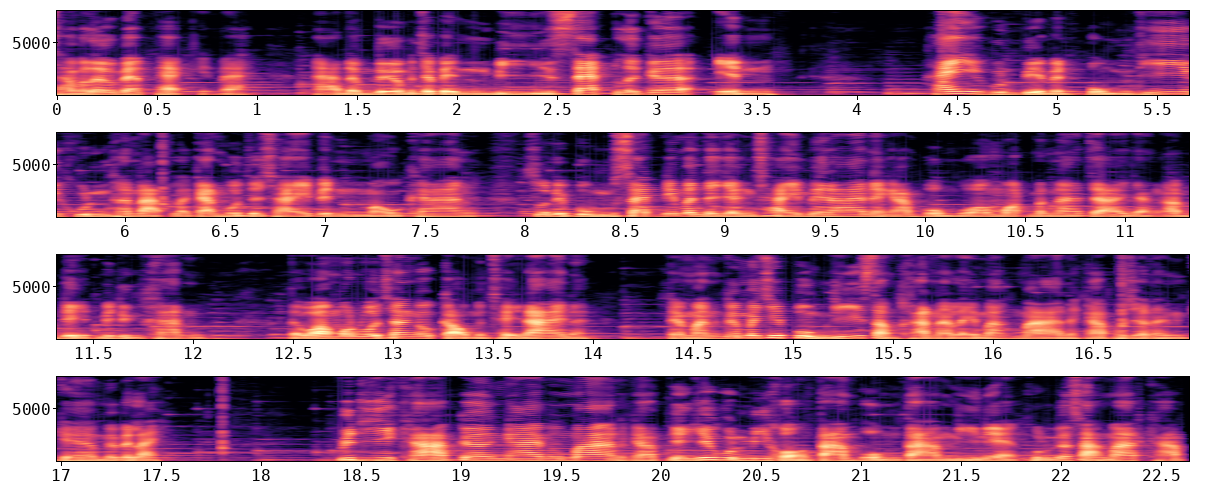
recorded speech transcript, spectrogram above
Traveler Backpack เห็นไหมอ่าเดิมๆมันจะเป็น B Z แล้วก็ N ให้คุณเปลี่ยนเป็นปุ่มที่คุณถนัดละกันผมจะใช้เป็นเมาส์ข้าง ส่วนในปุ่ม Z นี่มันจะยังใช้ไม่ได้นะครับผมเพราะว่ามอดมันน่าจะยังอัปเดตไม่ถึงขั้น แต่ว่ามอดเวอร์ชันเก่าๆมันใช้ได้นะ แต่มันก็ไม่ใช่ปุ่มที่สำคัญอะไรมากมายนะครับ เพราะฉะนั้นก็ไม่เป็นไร วิธีคราฟก็ง่ายมากๆนะครับเพียงแค่คุณมีของตามผมตามนี้เนี่ยคุณก็สามารถคราฟ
